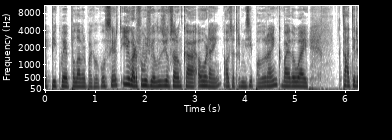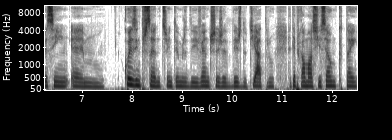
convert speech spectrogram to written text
épico é a palavra para aquele concerto, e agora fomos vê-los e eles vieram cá a Orem, ao Teatro Municipal de Orem, que by the way está a ter assim... Um, coisas interessantes em termos de eventos, seja desde o teatro, até porque há uma associação que tem,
